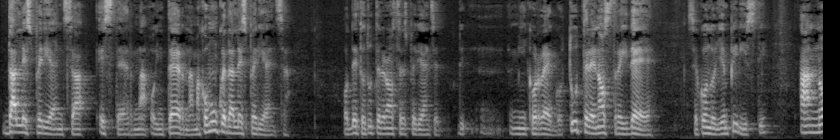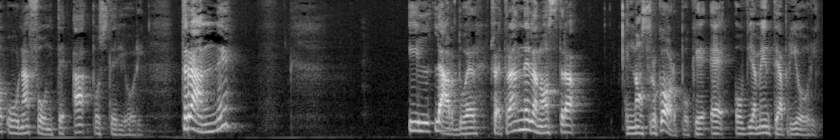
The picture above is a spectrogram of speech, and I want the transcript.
dall'esperienza esterna o interna, ma comunque dall'esperienza. ho detto tutte le nostre esperienze, mi correggo, tutte le nostre idee, secondo gli empiristi, hanno una fonte a posteriori, tranne il, l'hardware, cioè tranne la nostra, il nostro corpo, che è ovviamente a priori.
